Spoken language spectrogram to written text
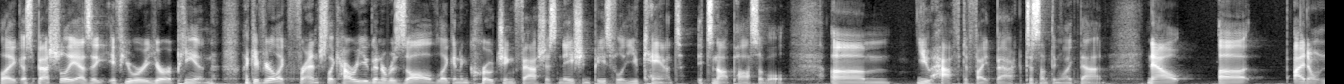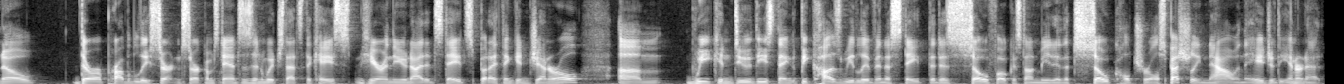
Like, especially as a if you were a European, like if you're like French, like how are you going to resolve like an encroaching fascist nation peacefully? You can't. It's not possible. Um, you have to fight back to something like that. Now, uh, I don't know there are probably certain circumstances in which that's the case here in the United States, but I think in general, um, we can do these things because we live in a state that is so focused on media, that's so cultural, especially now in the age of the internet.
